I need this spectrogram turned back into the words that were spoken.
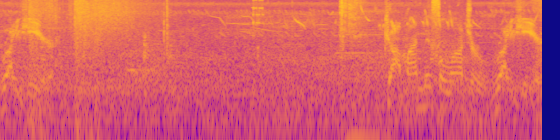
right here. Got my missile launcher right here.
